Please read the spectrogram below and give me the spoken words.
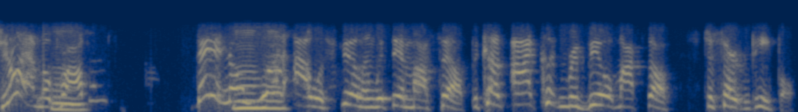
She don't have no Mm. problems." They didn't know Mhm. what I was feeling within myself because I couldn't reveal myself to certain people.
